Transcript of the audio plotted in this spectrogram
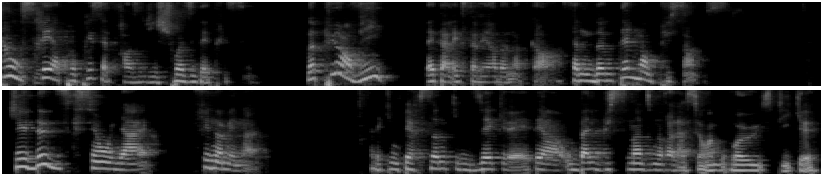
Quand on se réapproprie cette phrase, j'ai choisi d'être ici, on n'a plus envie d'être à l'extérieur de notre corps. Ça nous donne tellement de puissance. J'ai eu deux discussions hier phénoménales avec une personne qui me disait qu'elle était au balbutiement d'une relation amoureuse, puis que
